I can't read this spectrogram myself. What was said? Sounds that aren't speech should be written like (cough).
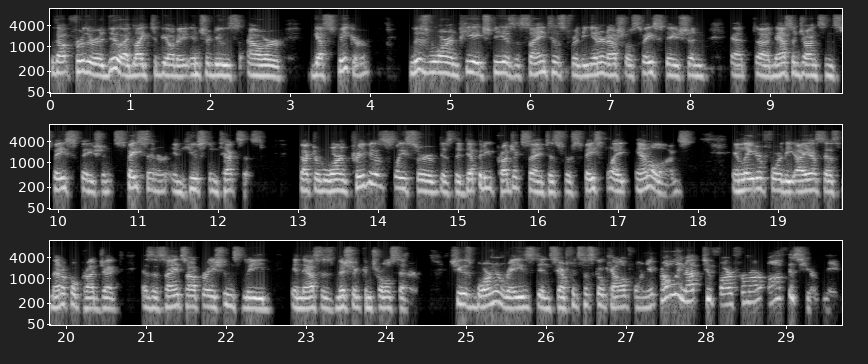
without further ado, I'd like to be able to introduce our guest speaker. Liz Warren, PhD, is a scientist for the International Space Station at uh, NASA Johnson Space Station Space Center in Houston, Texas. Dr. Warren previously served as the Deputy Project Scientist for Spaceflight Analogs and later for the ISS Medical Project as a Science Operations Lead in NASA's Mission Control Center. She was born and raised in San Francisco, California, probably not too far from our office here, maybe.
